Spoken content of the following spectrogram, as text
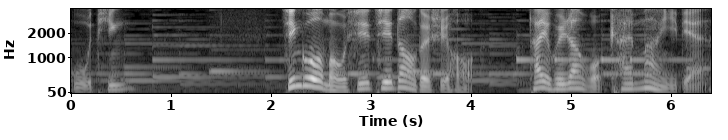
舞厅。经过某些街道的时候，她也会让我开慢一点，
